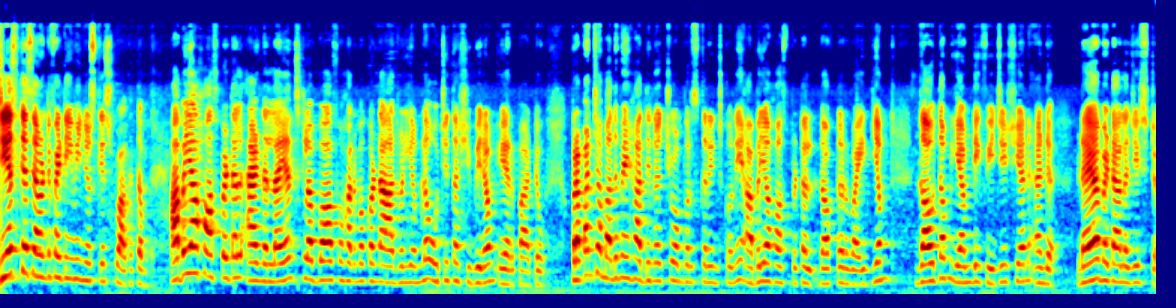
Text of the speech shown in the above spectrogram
జిఎస్కే సెవెంటీ ఫైవ్ టీవీ న్యూస్కి స్వాగతం. Abhaya hospital and Lions club of Hanumakonda ఆధ్వర్యంలో ఉచిత శిబిరం ఏర్పాటు. ప్రపంచ మధుమేహ దినోత్సవం పురస్కరించుకుని Abhaya hospital doctor Vaidyam Gautam MD physician and diabetologist.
